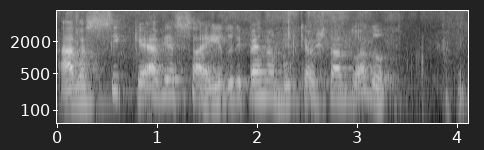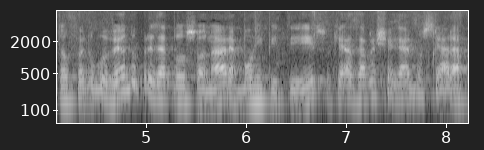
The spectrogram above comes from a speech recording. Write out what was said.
água sequer havia saído de Pernambuco, que é o estado doador. Então foi no governo do presidente Bolsonaro, é bom repetir isso, que as águas chegaram no Ceará.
